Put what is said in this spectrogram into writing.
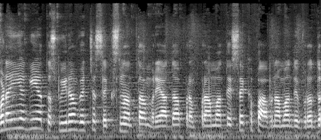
ਬਣਾਈਆਂ ਗਈਆਂ ਤਸਵੀਰਾਂ ਵਿੱਚ ਸਿੱਖ ਸਿਧਾਂਤਾਂ ਮਰਿਆਦਾ ਪਰੰਪਰਾਵਾਂ ਤੇ ਸਿੱਖ ਭਾਵਨਾਵਾਂ ਦੇ ਵਿਰੁੱਧ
